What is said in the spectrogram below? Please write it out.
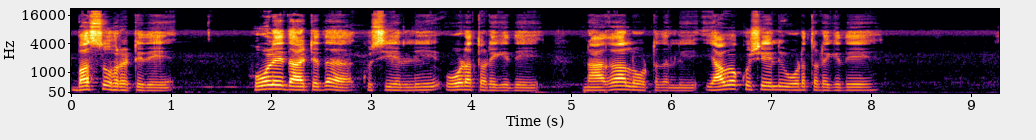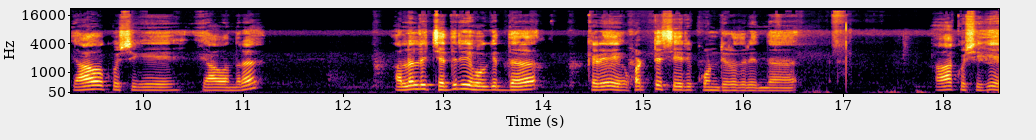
ಬಸ್ಸು ಹೊರಟಿದೆ. ಹೋಳೆ ದಾಟಿದ ಖುಷಿಯಲ್ಲಿ ಓಡತೊಡಗಿದೆ ನಾಗಾಲೋಟದಲ್ಲಿ ಯಾವ ಖುಷಿಯಲ್ಲಿ ಓಡತೊಡಗಿದೆ ಯಾವ ಖುಷಿಗೆ ಯಾವಂದ್ರೆ ಅಲ್ಲಲ್ಲಿ ಚದರಿ ಹೋಗಿದ್ದ ಕಡೆ ಹೊಟ್ಟೆ ಸೇರಿಕೊಂಡಿರೋದ್ರಿಂದ ಆ ಖುಷಿಗೆ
